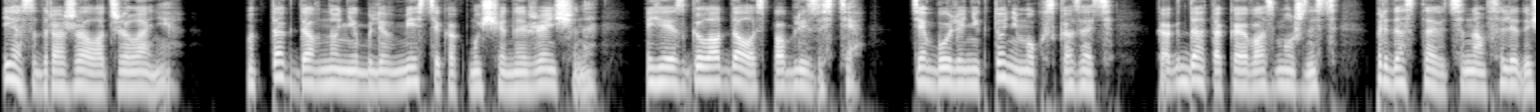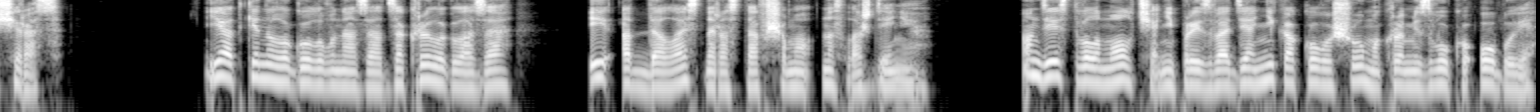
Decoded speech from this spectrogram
я задрожала от желания. Мы так давно не были вместе, как мужчина и женщина — я изголодалась поблизости. Тем более никто не мог сказать, когда такая возможность предоставится нам в следующий раз. Я откинула голову назад, закрыла глаза и отдалась нараставшему наслаждению. Он действовал молча, не производя никакого шума, кроме звука обуви,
